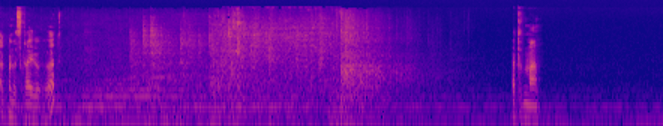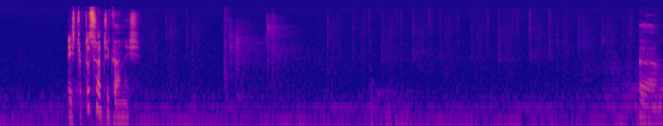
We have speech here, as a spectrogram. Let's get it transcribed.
Hat man das gerade gehört? Ich glaube, das hört ihr gar nicht. Ähm.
